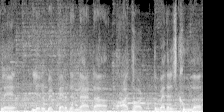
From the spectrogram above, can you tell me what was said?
play a little bit better than that. Uh, I thought the weather is cooler.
